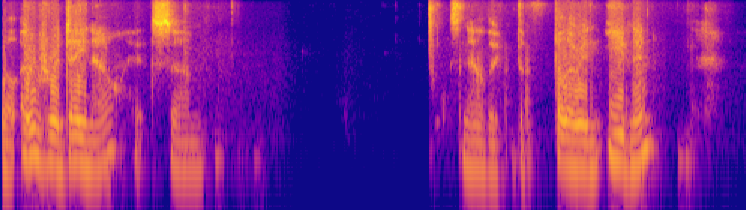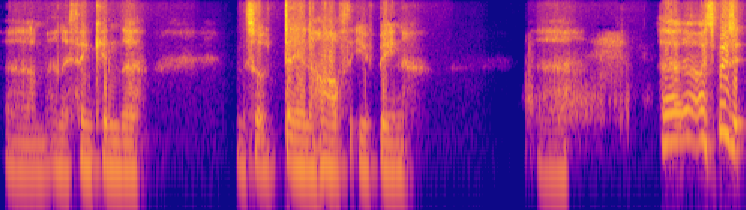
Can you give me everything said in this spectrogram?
well over a day now. It's um, it's now the the following evening, um, and I think in the in the sort of day and a half that you've been. Uh, uh, I suppose it,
